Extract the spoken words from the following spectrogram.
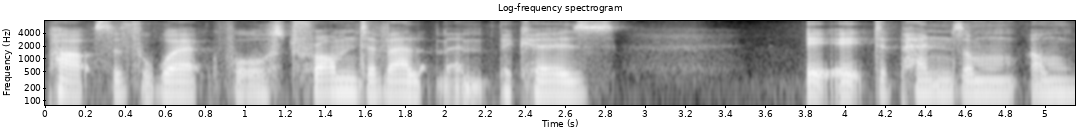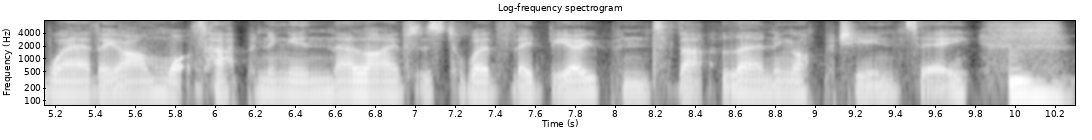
parts of the workforce from development because it, it depends on, on where they are and what's happening in their lives as to whether they'd be open to that learning opportunity. Mm-hmm.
